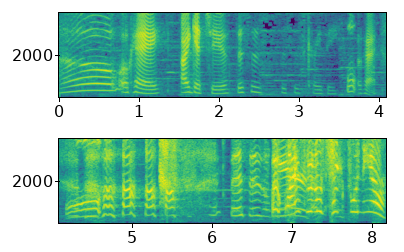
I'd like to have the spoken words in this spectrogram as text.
Oh, okay. I get you. This is this is crazy. Ooh. Okay. This is weird. wait, why is there no checkpoint here?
